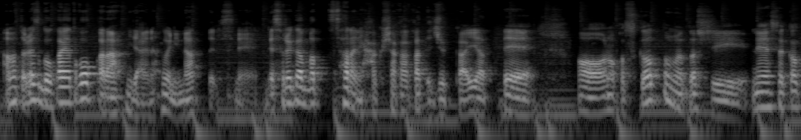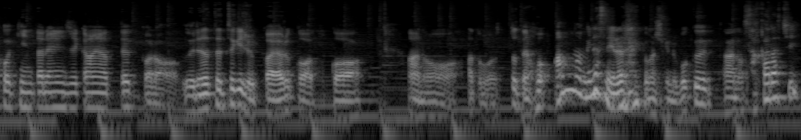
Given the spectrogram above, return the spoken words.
あ、まあ、とりあえず5回やっとこうかな、みたいな風になってですね。で、それがまさらに拍車かかって10回やって、ああ、なんかスクワットもやったし、ね、せっかく筋トレに時間やってるから、腕立て次10回やるかとか、あの、あと、ちょっとね、あんま皆さんいらないかもしれないけど、僕、あの、逆立ち？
